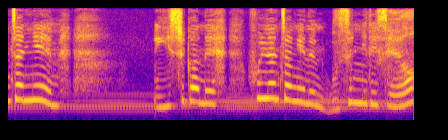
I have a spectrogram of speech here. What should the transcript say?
원자님, 이 시간에 훈련장에는 무슨 일이세요?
